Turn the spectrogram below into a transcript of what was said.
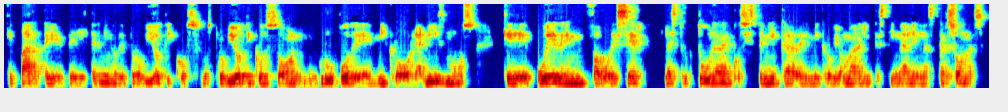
que parte del término de probióticos. Los probióticos son un grupo de microorganismos que pueden favorecer la estructura ecosistémica del microbioma intestinal en las personas.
